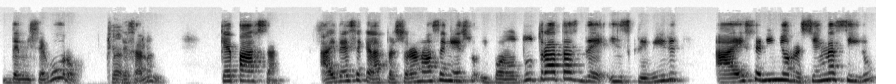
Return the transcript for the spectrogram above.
de mi seguro de salud. ¿Qué pasa? Hay veces que las personas no hacen eso y cuando tú tratas de inscribir a ese niño recién nacido,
